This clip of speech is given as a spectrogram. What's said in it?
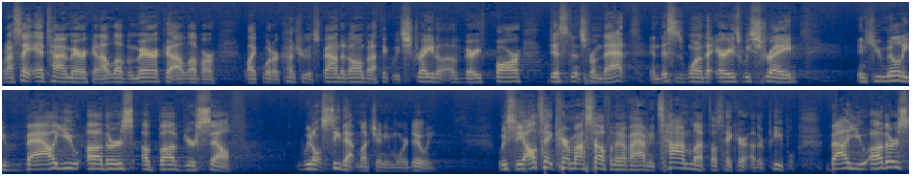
when I say anti-American, I love America. I love our like what our country was founded on, but I think we strayed a, a very far distance from that. And this is one of the areas we strayed. In humility, value others above yourself. We don't see that much anymore, do we? We see, I'll take care of myself, and then if I have any time left, I'll take care of other people. Value others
